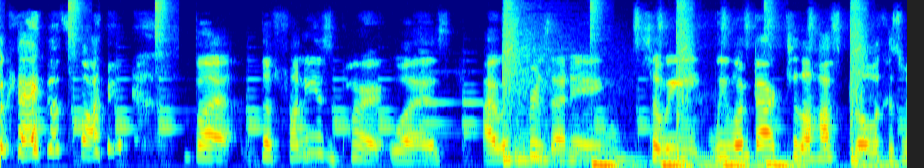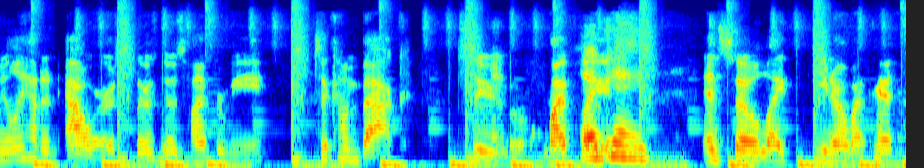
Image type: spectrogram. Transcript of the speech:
"Okay, that's fine." But the funniest part was I was presenting. So we we went back to the hospital because we only had an hour. So there was no time for me to come back to my place. Okay. And so like you know my parents.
